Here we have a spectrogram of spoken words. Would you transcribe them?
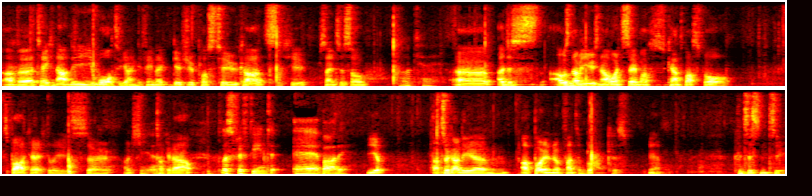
I've uh, taken out the water gang. The thing that gives you plus two cards if you send to soul. Okay. Uh, I just I was never using it. I wanted to save my counterblast for Spark Hercules, so I just Yeah. took it out. Plus 15 to air body. Yep, I took out the um. I put in a Phantom Black because yeah, consistency.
